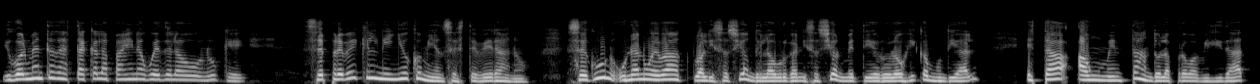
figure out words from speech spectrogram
Igualmente destaca la página web de la ONU que se prevé que el niño comience este verano. Según una nueva actualización de la Organización Meteorológica Mundial, está aumentando la probabilidad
